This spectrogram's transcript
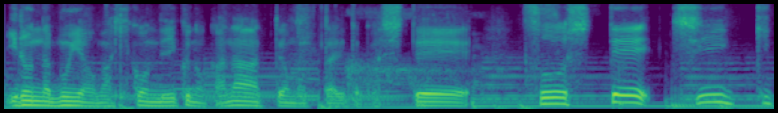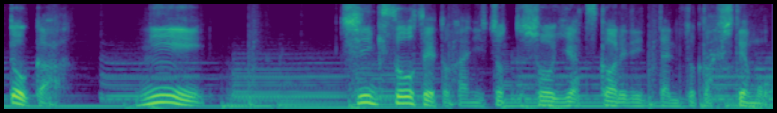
いろんな分野を巻き込んでいくのかなって思ったりとかしてそうして地域とかに地域創生とかにちょっと将棋が使われていったりとかしても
